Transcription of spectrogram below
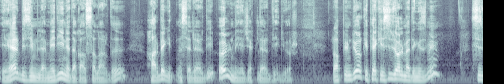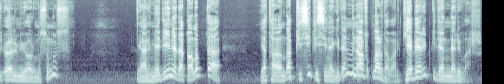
Eğer bizimle Medine'de kalsalardı, harbe gitmeselerdi ölmeyeceklerdi diyor. Rabbim diyor ki peki siz ölmediniz mi? Siz ölmüyor musunuz? Yani Medine'de kalıp da yatağında pisi pisine giden münafıklar da var. Geberip gidenleri var.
